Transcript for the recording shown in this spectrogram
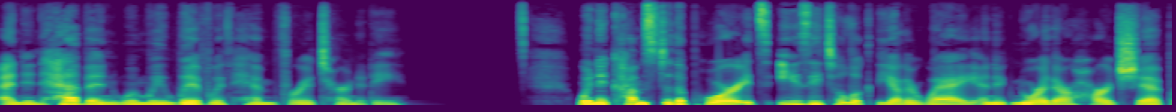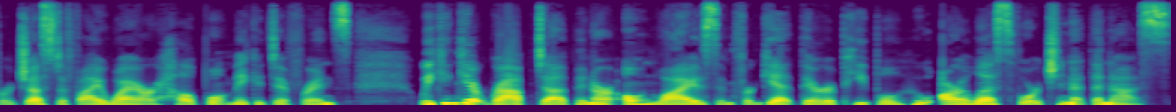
and in heaven when we live with Him for eternity. When it comes to the poor, it's easy to look the other way and ignore their hardship or justify why our help won't make a difference. We can get wrapped up in our own lives and forget there are people who are less fortunate than us.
